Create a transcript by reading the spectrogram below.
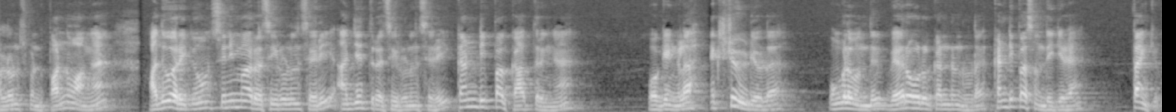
அனௌன்ஸ்மெண்ட் பண்ணுவாங்க. அது வரைக்கும் சினிமா ரசிகர்களும் சரி அஜித் ரசிகர்களும் சரி கண்டிப்பாக காத்துருங்க. ஓகேங்களா நெக்ஸ்ட் வீடியோவில் உங்களை வந்து வேற ஒரு கண்டனோட கண்டிப்பாக சந்திக்கிறேன். தேங்க்யூ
